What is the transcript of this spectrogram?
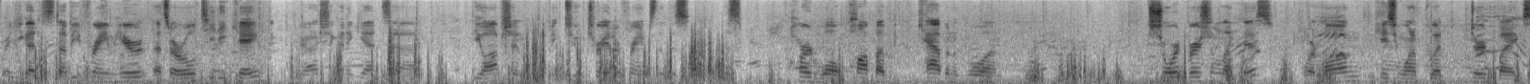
right, you got a stubby frame here. That's our old TDK. You're actually going to get uh, the option of having two trailer frames that this this hard wall pop-up cabin will go on short version like this or long in case you want to put dirt bikes,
